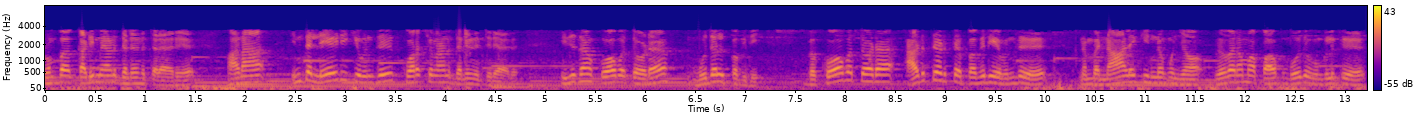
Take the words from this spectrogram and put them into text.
ரொம்ப கடுமையான தண்டனை தராரு. ஆனா இந்த லேடிக்கு வந்து குறைச்சலான தண்டனை தராரு. இதுதான் கோபத்தோட முதல் பகுதி. இப்ப கோபத்தோட அடுத்தடுத்த பகுதியை வந்து நம்ம நாளைக்கு இன்னும் கொஞ்சம் விவரமா பார்க்கும்போது உங்களுக்கு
